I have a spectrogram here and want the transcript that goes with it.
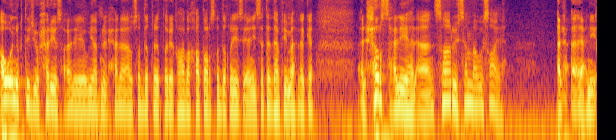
أو أنك تجي وحريص عليه ويا ابن الحلال وصدقني الطريق هذا خطر صدقني يعني ستذهب في مهلكة. الحرص عليها الآن صار يسمى وصاية. يعني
